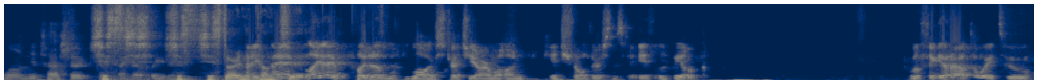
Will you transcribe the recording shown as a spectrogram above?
well, Natasha She's find out later. she's she's starting to I, come I, to. I, I put a long, stretchy arm on Kate's shoulders and say, "It'll be okay. We'll figure out a way to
